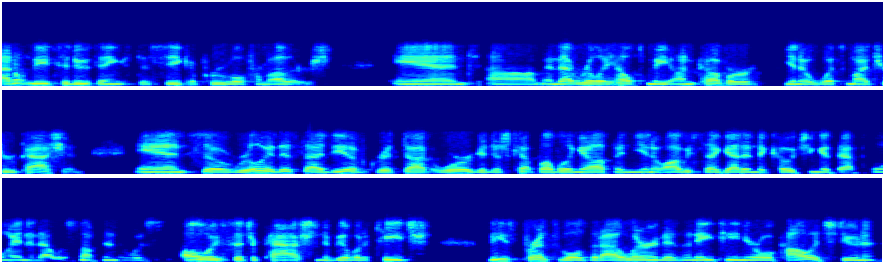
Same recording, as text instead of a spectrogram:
I don't need to do things to seek approval from others. And, um, and that really helped me uncover, you know, what's my true passion. And so really this idea of grit.org, it just kept bubbling up. And, you know, obviously I got into coaching at that point and that was something that was always such a passion to be able to teach these principles that I learned as an 18 year old college student.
